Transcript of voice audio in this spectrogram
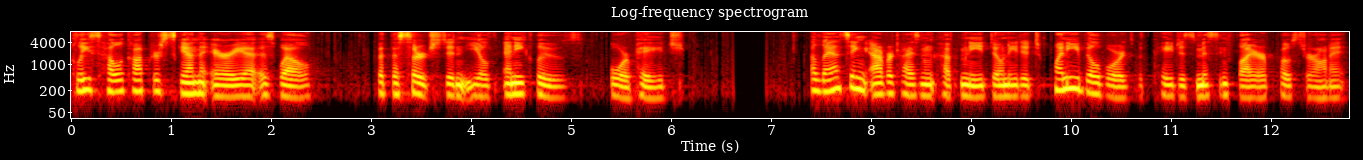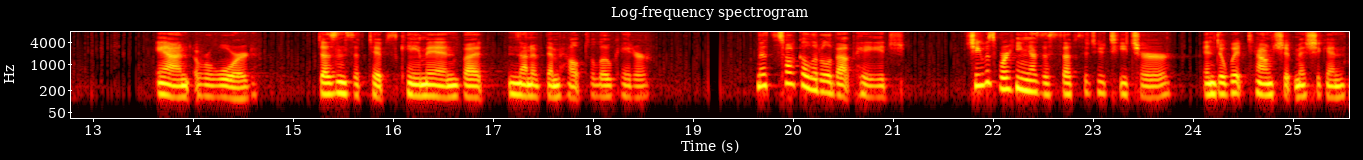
Police helicopters scanned the area as well, but the search didn't yield any clues or Paige. A Lansing advertisement company donated 20 billboards with Paige's missing flyer poster on it and a reward. Dozens of tips came in, but none of them helped to locate her. Let's talk a little about Paige. She was working as a substitute teacher in DeWitt Township, Michigan,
